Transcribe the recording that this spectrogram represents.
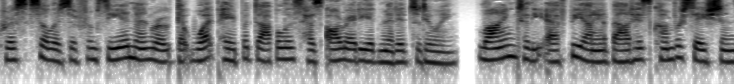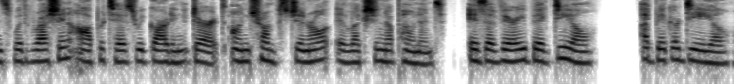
Chris Cillizza from CNN wrote that what Papadopoulos has already admitted to doing, lying to the FBI about his conversations with Russian operatives regarding dirt on Trump's general election opponent, is a very big deal. A bigger deal,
